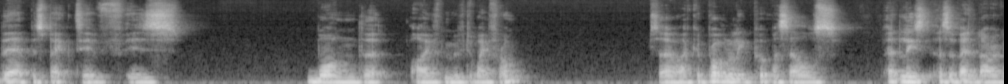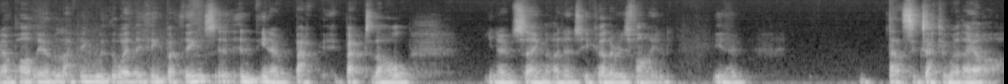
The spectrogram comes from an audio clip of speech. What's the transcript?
their perspective is one that I've moved away from. So I could probably put myself at least as a Venn diagram, partly overlapping with the way they think about things. And, and you know, back back to the whole, you know, saying that I don't see color is fine. You know, that's exactly where they are,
